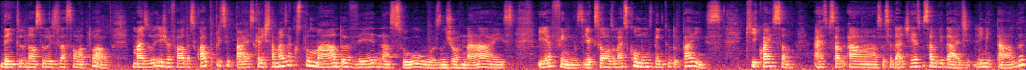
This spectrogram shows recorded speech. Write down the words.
dentro da nossa legislação atual. Mas hoje a gente vai falar das quatro principais que a gente está mais acostumado a ver nas ruas, nos jornais e afins, e que são as mais comuns dentro do país. Que quais são? A, a sociedade de responsabilidade limitada,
